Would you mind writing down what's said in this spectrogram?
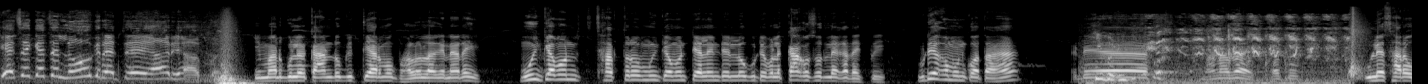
কেছে কেছে লোক রেতে আর ইমারগুলোর কাণ্ড কীর্তি আর মোক ভালো লাগে না রে। মুই কেমন ছাত্র মুই কেমন ট্যালেন্টের লোক উঠে বলে কাগজত লেখা থাকবে। উঠে কেমন কথা হ্যাঁ? এটা মানা যায় কত? উলে ছাড়ো।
